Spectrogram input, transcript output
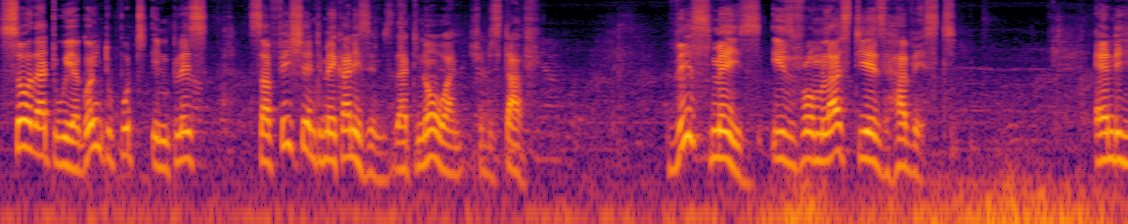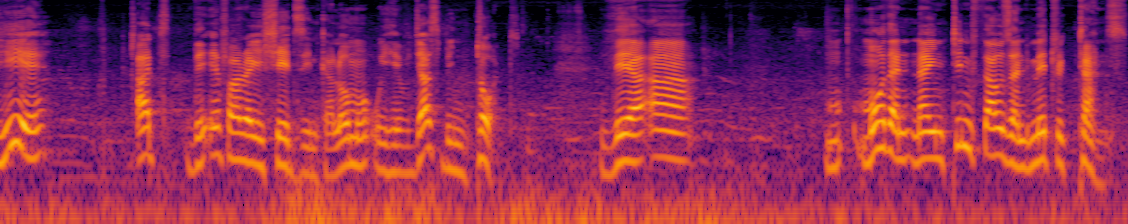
so that we are going to put in place sufficient mechanisms that no one should starve. This maize is from last year's harvest. And here at the FRA sheds in Kalomo, we have just been taught there are more than 19,000 metric tons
